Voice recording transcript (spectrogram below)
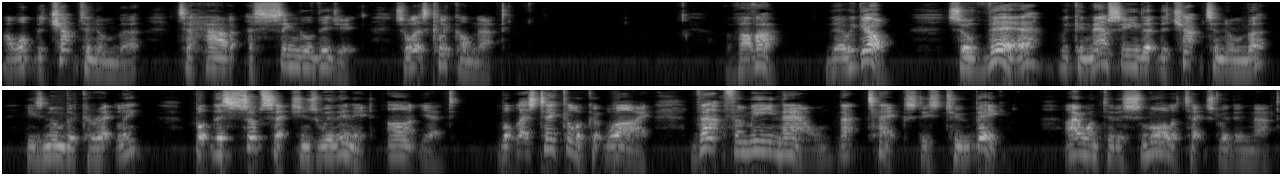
I want the chapter number to have a single digit. So let's click on that. Vava. There we go. So there we can now see that the chapter number is numbered correctly, but the subsections within it aren't yet. But let's take a look at why. That for me now, that text is too big. I wanted a smaller text within that.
